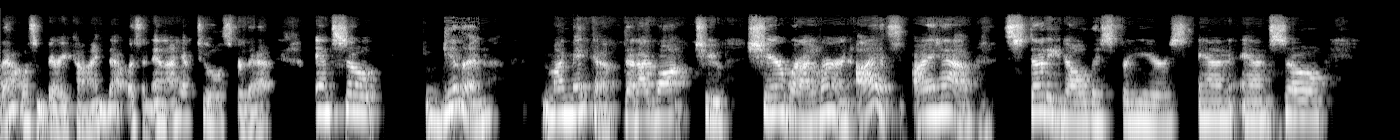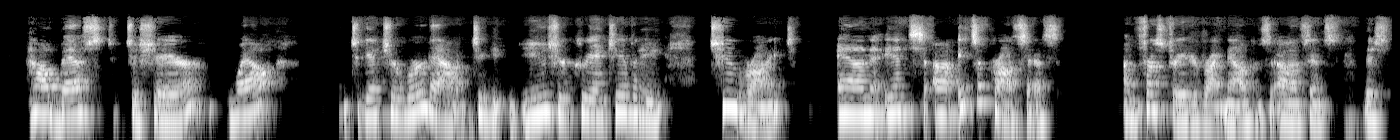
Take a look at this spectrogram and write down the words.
That wasn't very kind. That wasn't, and I have tools for that. And so, given my makeup that I want to share what I learned, I have, I have studied all this for years. And, and so, how best to share? Well, to get your word out, to use your creativity to write. And it's, uh, it's a process. I'm frustrated right now uh, since this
